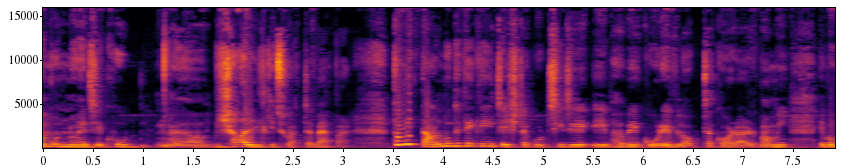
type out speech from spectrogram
এমন নয় যে খুব বিশাল কিছু একটা ব্যাপার। তো আমি তার মধ্যে থেকেই চেষ্টা করছি যে এভাবে করে ব্লগটা করার। আমি এবং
